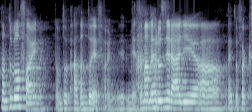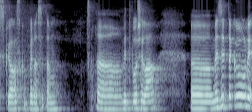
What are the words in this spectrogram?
tam to bylo fajn. Tam to, a tam to je fajn. My tam máme hrozně rádi a je to fakt skvělá skupina se tam uh, vytvořila. Uh, mezi takovou ne-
